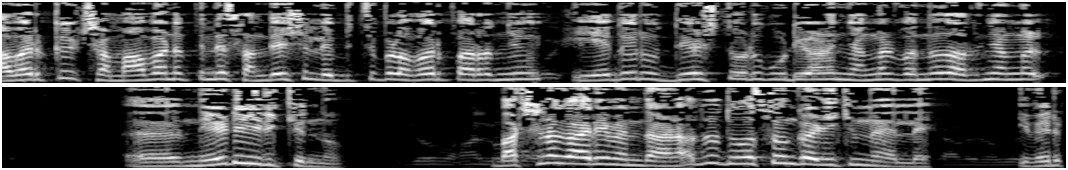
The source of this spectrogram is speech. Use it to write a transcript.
അവർക്ക് ക്ഷമാപണത്തിന്റെ സന്ദേശം ലഭിച്ചപ്പോൾ അവർ പറഞ്ഞു ഏതൊരു ഉദ്ദേശത്തോടു കൂടിയാണ് ഞങ്ങൾ വന്നത് അത് ഞങ്ങൾ നേടിയിരിക്കുന്നു. ഭക്ഷണകാര്യം എന്താണ്? അത് ദിവസവും കഴിക്കുന്നതല്ലേ? ഇവർ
